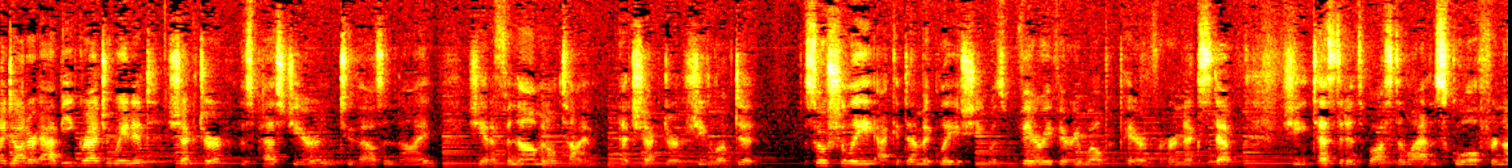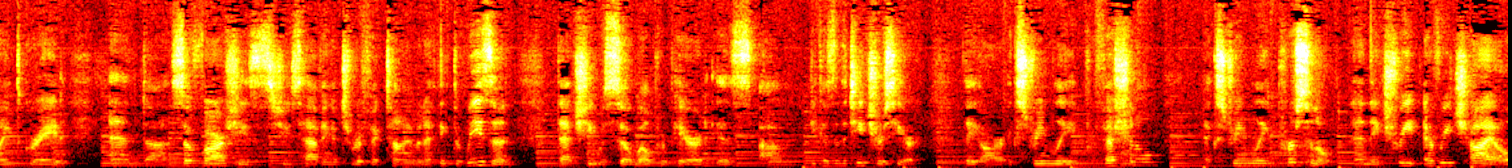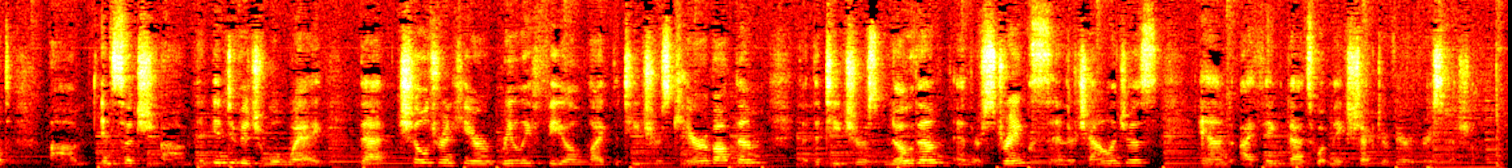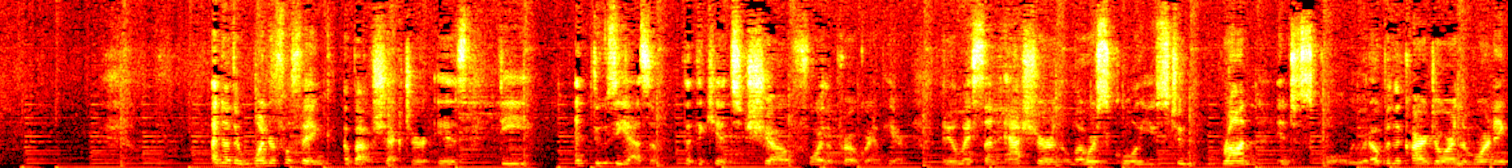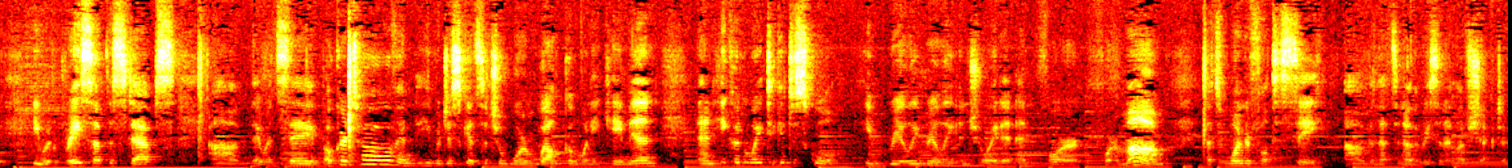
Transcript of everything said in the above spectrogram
My daughter Abby graduated Schechter this past year in 2009. She had a phenomenal time at Schechter. She loved it socially, academically. She was very, very well prepared for her next step. She tested into Boston Latin School for ninth grade, and uh, so far she's she's having a terrific time. And I think the reason that she was so well prepared is um, because of the teachers here. They are extremely professional, extremely personal, and they treat every child um, in such um, an individual way that children here really feel like the teachers care about them, that the teachers know them and their strengths and their challenges, and I think that's what makes Schechter very, very special. Another wonderful thing about Schechter is the enthusiasm that the kids show for the program here. I know my son Asher in the lower school used to run into school. We would open the car door in the morning, he would race up the steps, um, they would say Boker Tov, and he would just get such a warm welcome when he came in, and he couldn't wait to get to school. He really, really enjoyed it, and for, for a mom, that's wonderful to see, um, and that's another reason I love Schechter.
